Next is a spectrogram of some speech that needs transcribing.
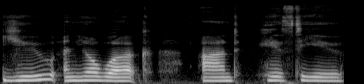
you and your work, and here's to you.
